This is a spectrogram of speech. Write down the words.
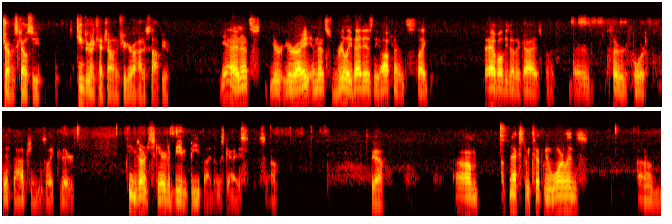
Travis Kelce, teams are going to catch on and figure out how to stop you. Yeah, and that's you're you're right, and that's really that is the offense. Like they have all these other guys, but they're third, fourth, fifth options. Like their teams aren't scared of being beat by those guys. So Yeah. um, up next, we took New Orleans. Um,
